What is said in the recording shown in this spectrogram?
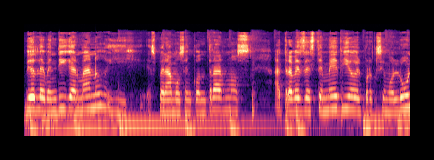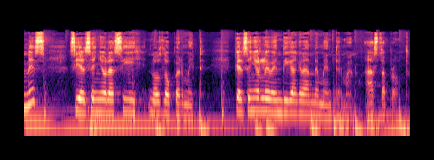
Dios le bendiga hermano y esperamos encontrarnos a través de este medio el próximo lunes, si el Señor así nos lo permite. Que el Señor le bendiga grandemente hermano. Hasta pronto.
